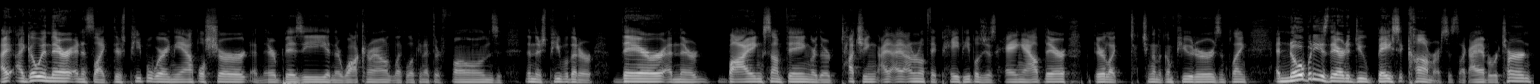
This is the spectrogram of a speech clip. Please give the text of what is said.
I, I go in there and it's like there's people wearing the Apple shirt and they're busy and they're walking around like looking at their phones. Then there's people that are there and they're buying something or they're touching. I, I don't know if they pay people to just hang out there, but they're like touching on the computers and playing. And nobody is there to do basic commerce. It's like I have a return,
